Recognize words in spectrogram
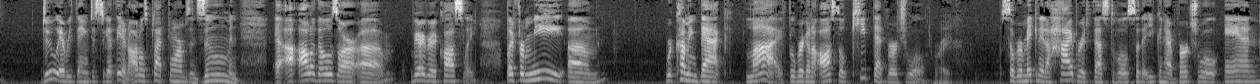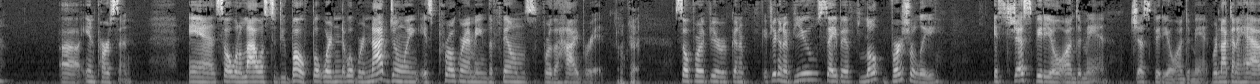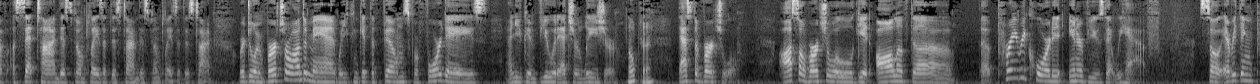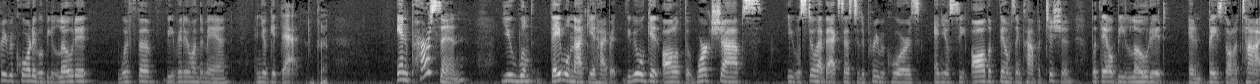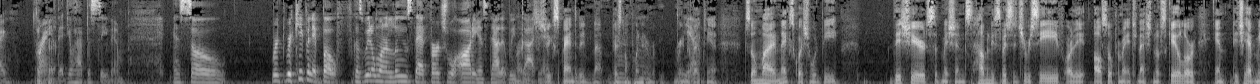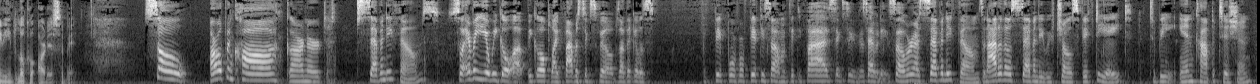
do everything just to get there. And all those platforms and Zoom and uh, all of those are um, very, very costly. But for me, um, we're coming back live, but we're going to also keep that virtual Right. So we're making it a hybrid festival so that you can have virtual and uh, in person. And so it will allow us to do both. But we're, what we're not doing is programming the films for the hybrid. Okay. so for if you're gonna if you're gonna view sabif lo- virtually it's just video on demand just video on demand we're not going to have a set time this film plays at this time this film plays at this time we're doing virtual on demand where you can get the films for four days and you can view it at your leisure Okay. that's the virtual. Also, virtual will get all of the uh, pre-recorded interviews that we have. So everything pre-recorded will be loaded with the video on demand, and you'll get that. Okay. In person, you will. They will not get hybrid. You will get all of the workshops. You will still have access to the pre-records, and you'll see all the films in competition, but they'll be loaded and based on a time frame Okay. that you'll have to see them. And so we're, we're keeping it both because we don't want to lose that virtual audience now that we've Right. gotten She it. Mm-hmm. expanded it. Not, there's no point in bringing Yeah. it back in. So my next question would be, this year's submissions, how many submissions did you receive? Are they also from an international scale or, and did you have many local artists submit? So our open call garnered 70 films. So every year we go up. We go up like five or six films. I think it was 50 something, 55, 60, 70. So we're at 70 films. And out of those 70, we've chose 58 to be in competition.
